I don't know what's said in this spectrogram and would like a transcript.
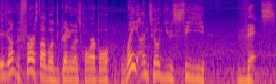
If you thought the first level of degrading was horrible, wait until you see this.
